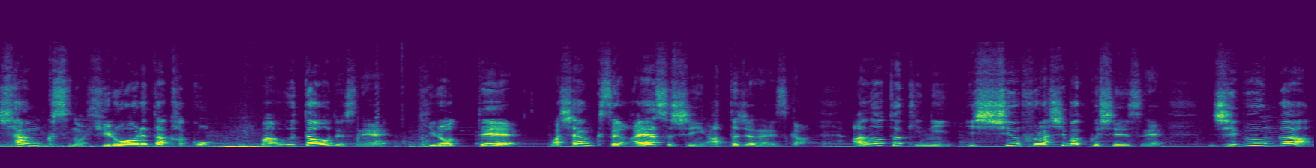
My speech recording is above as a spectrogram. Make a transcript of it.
シャンクスの拾われた過去。まあ、ウタをですね、拾って、まあ、シャンクスがあやすシーンあったじゃないですか。あの時に一瞬フラッシュバックしてですね、自分が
